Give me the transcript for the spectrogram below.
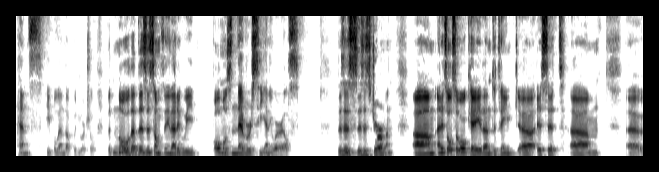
Hence, people end up with virtual. But know that this is something that we almost never see anywhere else. This is this is German, um, and it's also okay then to think: uh, is it um, uh,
